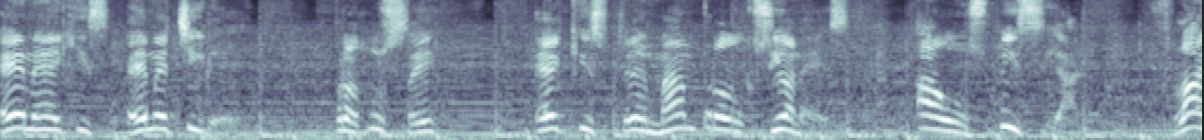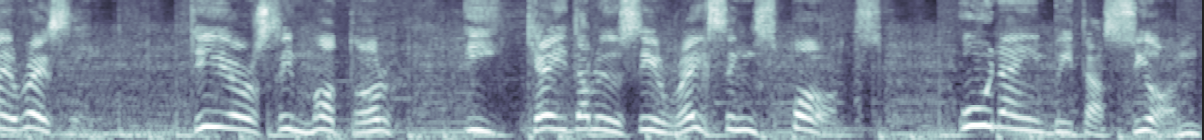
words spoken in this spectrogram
mxmchile. Produce Xtreman Producciones. Auspician Fly Racing, TRC Motor y KWC Racing Sports. Una invitación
